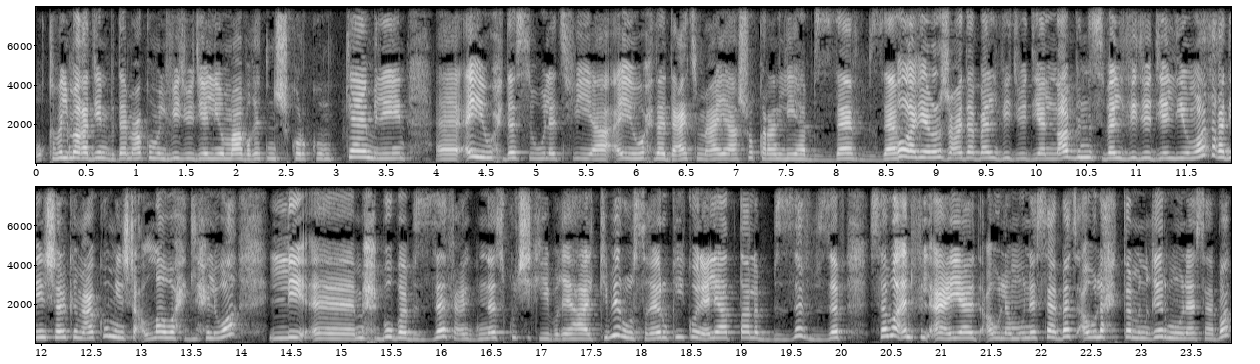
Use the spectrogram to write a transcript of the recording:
وقبل ما غادي نبدا معكم الفيديو ديال اليوم بغيت نشكركم كاملين. آه أي وحدة سولت فيا أي وحدة دعت معايا شكرا ليها بزاف بزاف. وغادي نرجعوا دابا للفيديو ديالنا. بالنسبة للفيديو ديال اليوم فغادي نشارك معكم إن شاء الله واحد الحلوة اللي آه محبوبة بزاف عند الناس. كلشي كيبغيها الكبير والصغير وكيكون عليها الطلب بزاف بزاف سواء في الأعياد أو مناسبات أو حتى من غير مناسبة.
